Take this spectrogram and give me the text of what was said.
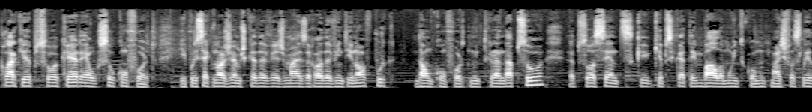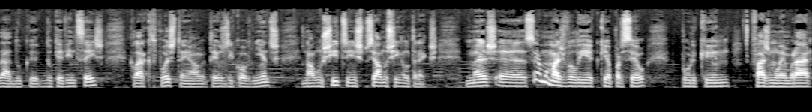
claro que a pessoa quer é o seu conforto e por isso é que nós vemos cada vez mais a roda 29 porque dá um conforto muito grande à pessoa, a pessoa sente que, que a bicicleta embala muito com muito mais facilidade do que, do que a 26. Claro que depois tem, tem os inconvenientes em alguns sítios, em especial nos single tracks. Mas uh, é uma mais-valia que apareceu, porque faz-me lembrar,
